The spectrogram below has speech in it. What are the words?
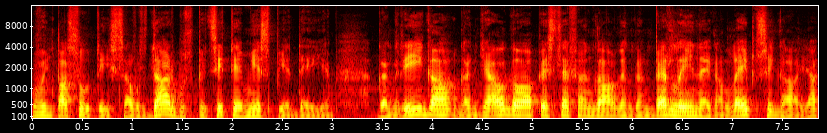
un viņi pasūtīja savus darbus pie citiem iespiedējiem gan Rīgā, gan Jālgavā pie Stefana Gāga, gan, gan Berlīnē, gan Leipzigā. Ja,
